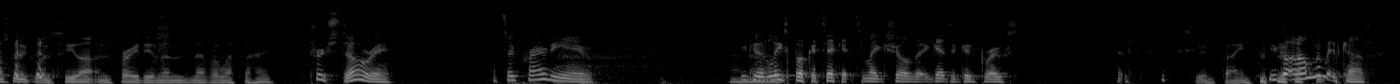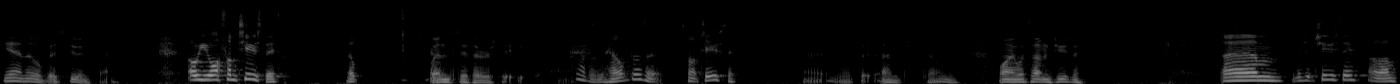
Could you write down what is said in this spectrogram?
I was going to go and see that on Friday and then never left the house. True story. I'm so proud of you. You could at least book a ticket to make sure that it gets a good gross. It's doing fine. You've got an unlimited card. yeah, no, but it's doing fine. Oh, you off on Tuesday? Nope. Wednesday, Thursday. That doesn't help, does it? It's not Tuesday. Uh, well, but I'm just telling you. Why? What's happening Tuesday? Um, is it Tuesday? Hold on.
